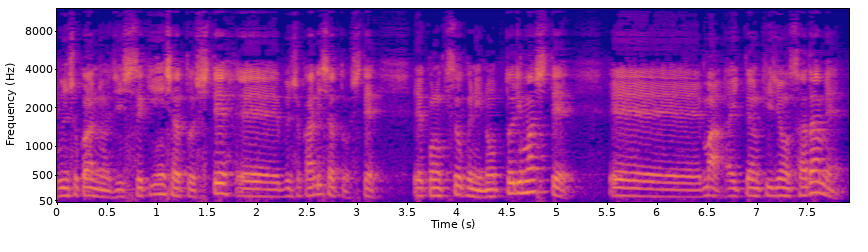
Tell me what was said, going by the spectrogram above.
文書管理の実施責任者として、文書管理者として、この規則にのっとりまして、まあ、一定の基準を定め、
